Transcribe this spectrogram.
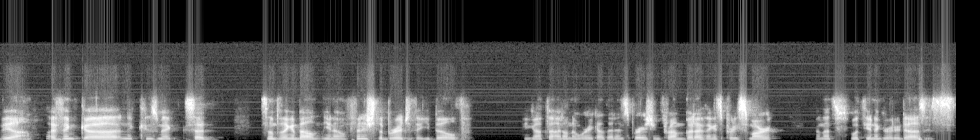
Yeah, I think uh, Nick Kusmich said something about you know finish the bridge that you build. He got that. I don't know where he got that inspiration from, but I think it's pretty smart, and that's what the integrator does. Is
